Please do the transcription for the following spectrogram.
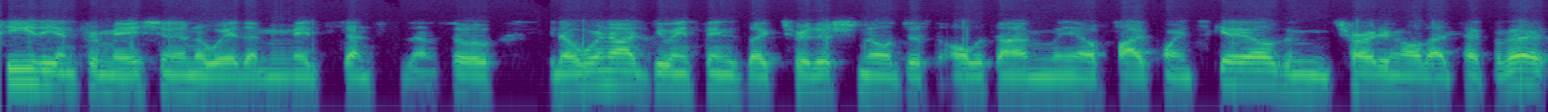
see the information in a way that made sense to them. So You know, we're not doing things like traditional, just all the time, you know, five point scales and charting all that type of it.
